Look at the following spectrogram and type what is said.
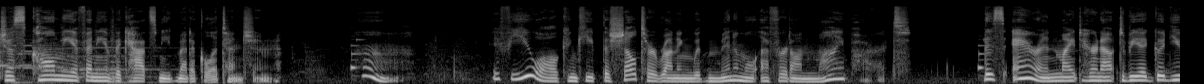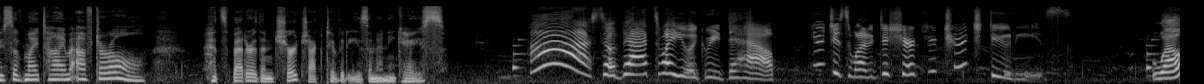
Just call me if any of the cats need medical attention. Hmm. If you all can keep the shelter running with minimal effort on my part... This errand might turn out to be a good use of my time after all. It's better than church activities in any case. So that's why you agreed to help. You just wanted to shirk your church duties. Well,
